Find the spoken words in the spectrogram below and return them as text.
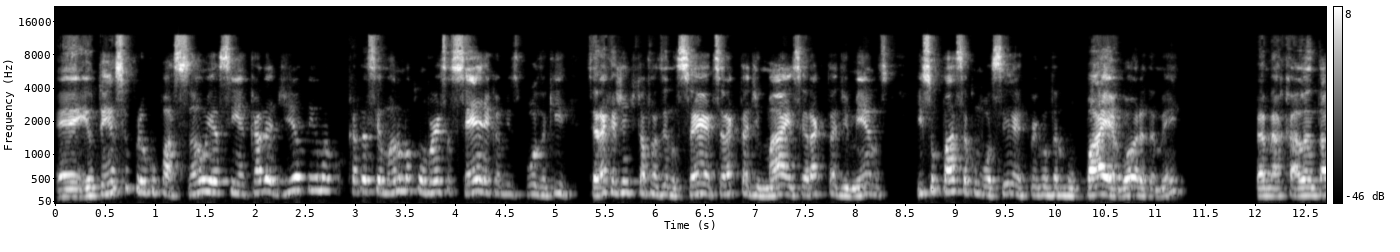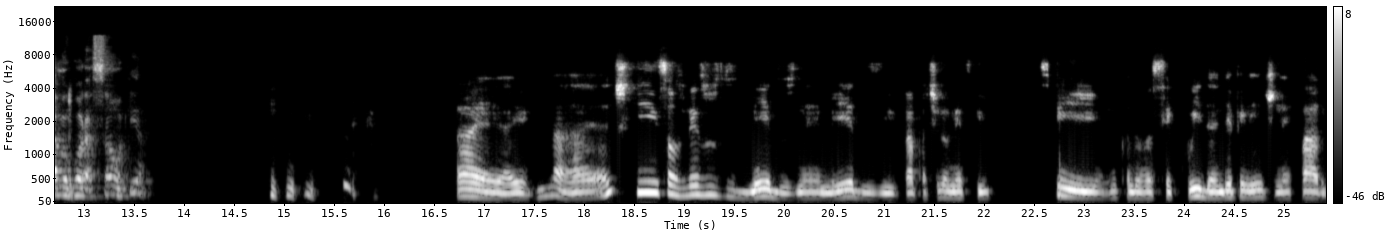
É, eu tenho essa preocupação e, assim, a cada dia eu tenho uma, cada semana uma conversa séria com a minha esposa aqui. Será que a gente está fazendo certo? Será que está de mais? Será que está de menos? Isso passa com você, perguntando para o pai agora também, para me acalentar meu coração aqui, ó. Ai, ai, ai. Ah, acho que são os mesmos medos, né? Medos, e a partir do momento que, que né, quando você cuida, independente, né? Claro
